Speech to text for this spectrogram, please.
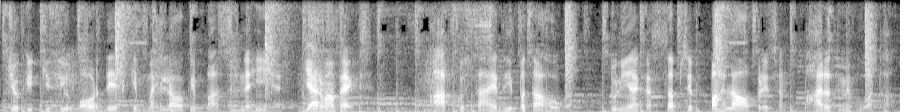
जो कि किसी और देश की महिलाओं के पास नहीं है। ग्यारहवा फैक्ट आपको शायद ही पता होगा, दुनिया का सबसे पहला ऑपरेशन भारत में हुआ था,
